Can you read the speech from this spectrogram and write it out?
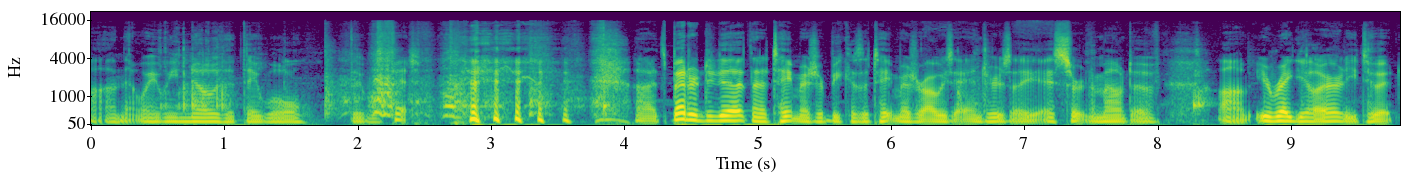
Uh, and that way we know that they will they will fit. uh, it's better to do that than a tape measure because a tape measure always enters a, a certain amount of um, irregularity to it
